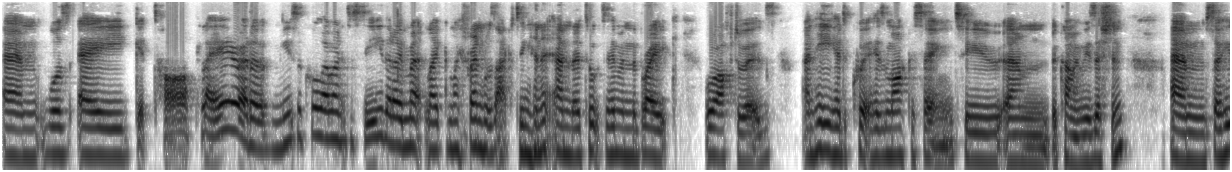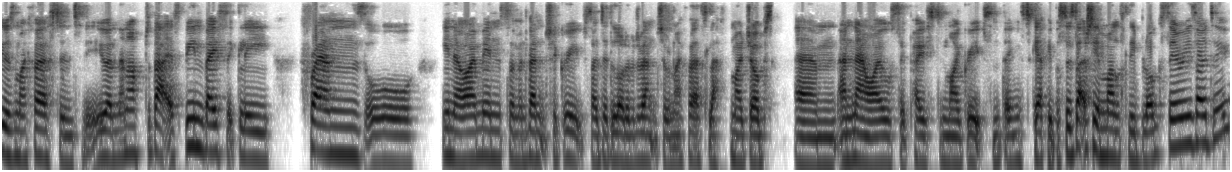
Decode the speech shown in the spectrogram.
um, was a guitar player at a musical I went to see that I met. Like my friend was acting in it, and I talked to him in the break or afterwards, and he had quit his marketing to um, become a musician. Um, so he was my first interview, and then after that, it's been basically friends or you know I'm in some adventure groups. I did a lot of adventure when I first left my jobs, um, and now I also post in my groups and things to get people. So it's actually a monthly blog series I do.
